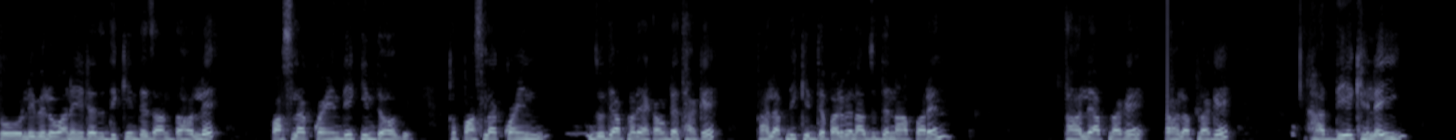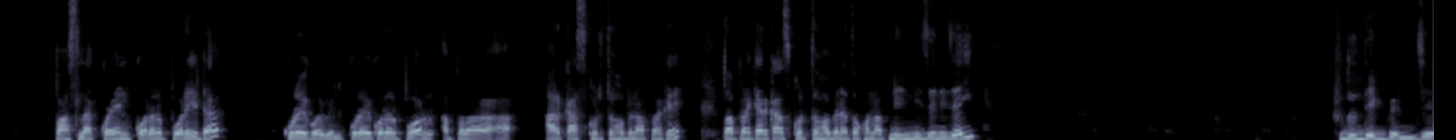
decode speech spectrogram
তো লেভেল ওয়ানে এটা যদি কিনতে যান, তাহলে পাঁচ লাখ কয়েন দিয়ে কিনতে হবে। তো পাঁচ লাখ কয়েন যদি আপনার অ্যাকাউন্টে থাকে, তাহলে আপনি কিনতে পারবেন, আর যদি না পারেন, তাহলে আপনাকে তাহলে আপনাকে হাত দিয়ে খেলেই পাঁচ লাখ কয়েন করার পরে এটা ক্রয় করবেন। ক্রয় করার পর আপনারা আর কাজ করতে হবে না আপনাকে। তো আপনাকে আর কাজ করতে হবে না, তখন আপনি নিজে নিজেই শুধু দেখবেন যে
